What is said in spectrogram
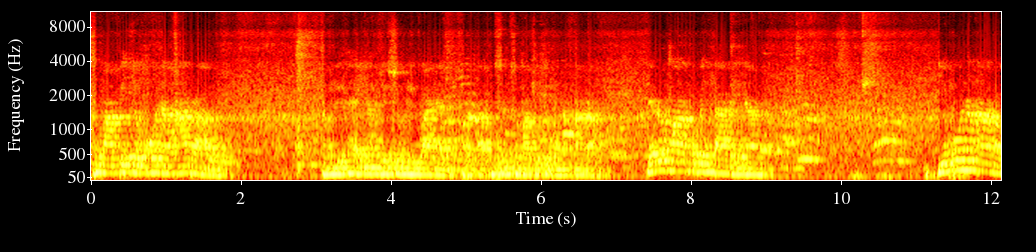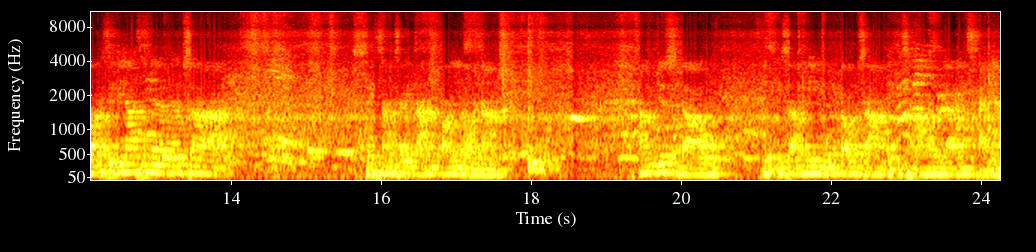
sumapit yung unang araw nang likhain ng Diyos yung liwanag pagkatapos yung sumapit yung unang araw pero mga komentary na yung unang araw kasi binasa nila dun sa sa isang salita ng Panginoon na ang Diyos daw yung isang libong taon sa atin, isang araw lang sa Kanya.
